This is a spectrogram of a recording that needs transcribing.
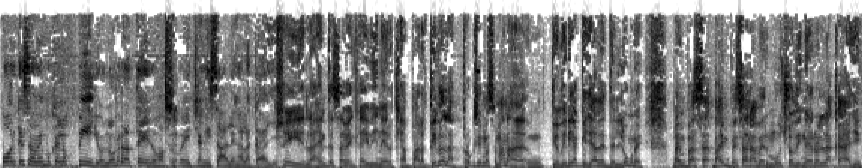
porque sabemos que los pillos, los rateros aprovechan y salen a la calle. Sí, la gente sabe que hay dinero que a partir de la próxima semana, mm, yo diría que ya desde el lunes va a empezar, va a empezar a haber mucho dinero en la calle.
